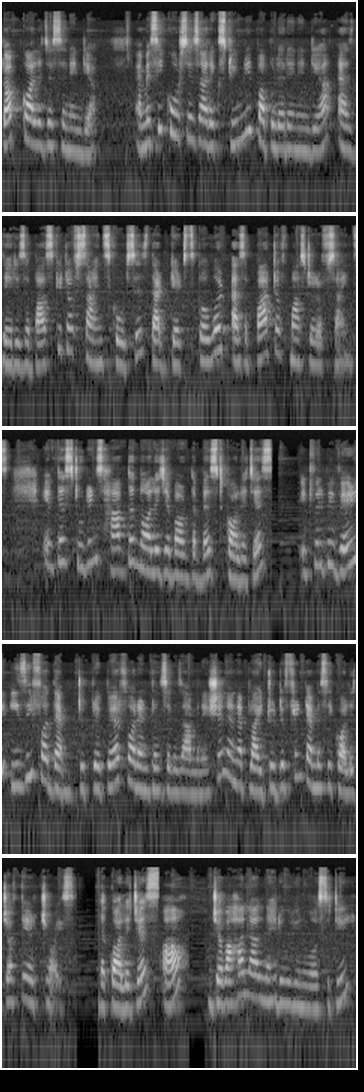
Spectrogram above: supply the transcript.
top colleges in India. MSc courses are extremely popular in India as there is a basket of science courses that gets covered as a part of Master of Science. If the students have the knowledge about the best colleges, it will be very easy for them to prepare for entrance examination and apply to different MSc college of their choice. The colleges are Jawaharlal Nehru University,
